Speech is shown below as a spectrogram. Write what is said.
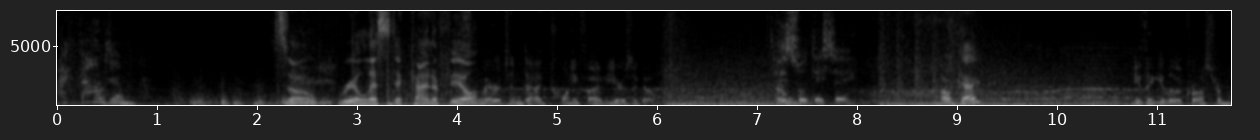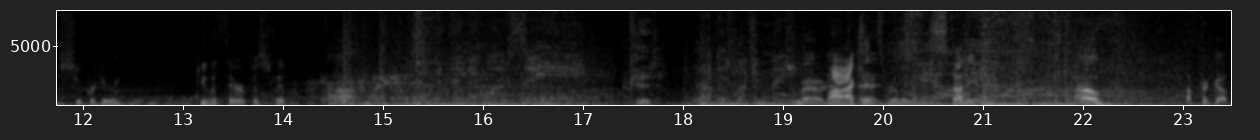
I found him. So realistic kind of feel. Samaritan died 25 years ago. That's what they say. Okay. You think you live across from a superhero? Do you have a therapist, kid? Ah. Kid. Samaritan Wow, that is dead. kid's really studying. Oh! I pick up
